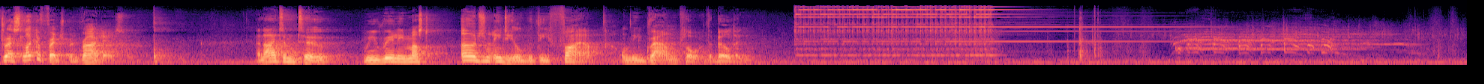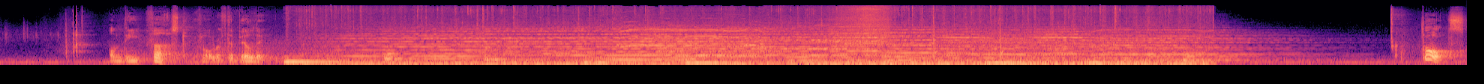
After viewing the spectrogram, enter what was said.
Dress Like a Frenchman Fridays? And item two, we really must urgently deal with the fire on the ground floor of the building. On the first floor of the building. Thoughts?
